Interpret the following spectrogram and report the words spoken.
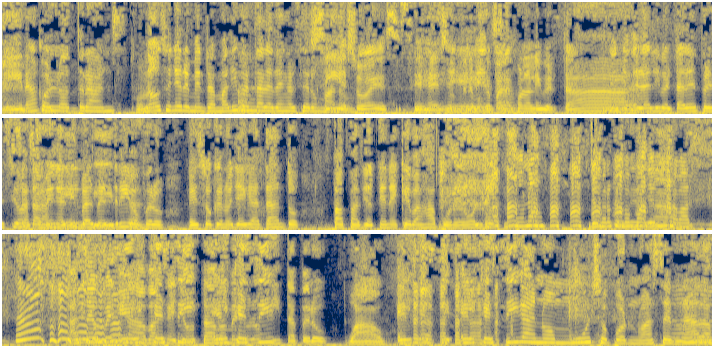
mira. Con lo trans. con No, señores, mientras más libertad le den al ser humano. Sí, eso es. Sí, es eso. Tenemos que parar con la libertad. Señor, la libertad de expresión, también el libre albedrío, pero eso que no llegue a tanto, papá Dios tiene que bajar poner orden. No, no, yo creo que papá Dios no va a- El que, que sí, yo estaba el que sí. pero wow. El que, sí, el que sí ganó mucho por no hacer nada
